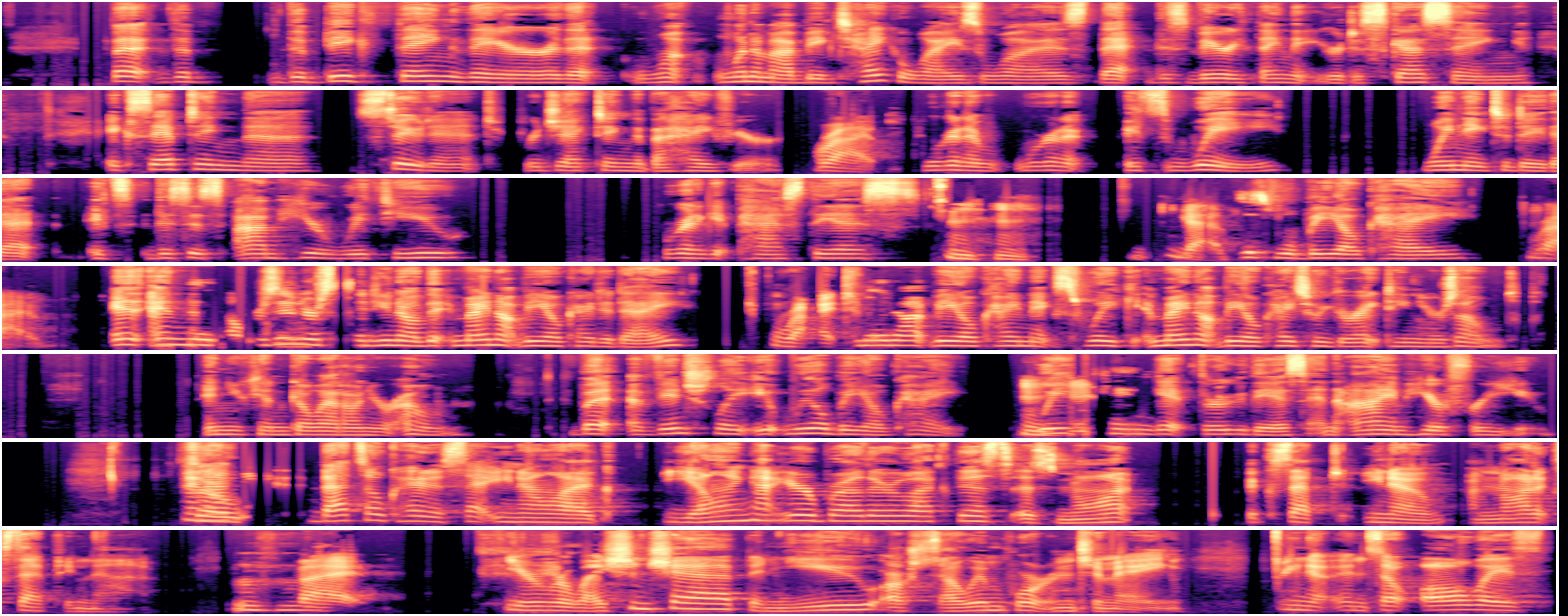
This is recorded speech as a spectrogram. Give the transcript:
But the the big thing there that one, one of my big takeaways was that this very thing that you're discussing, accepting the student, rejecting the behavior. Right. We're gonna we're gonna it's we. We need to do that. It's this is I'm here with you we're going to get past this. Mm-hmm. Yeah. This will be okay. Right. And, and the presenter said, you know, that it may not be okay today. Right. It may not be okay next week. It may not be okay till you're 18 years old and you can go out on your own. But eventually it will be okay. Mm-hmm. We can get through this and I am here for you. And so that's okay to say, you know, like yelling at your brother like this is not accept, you know, I'm not accepting that. Mm-hmm. But your relationship and you are so important to me you know and so always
